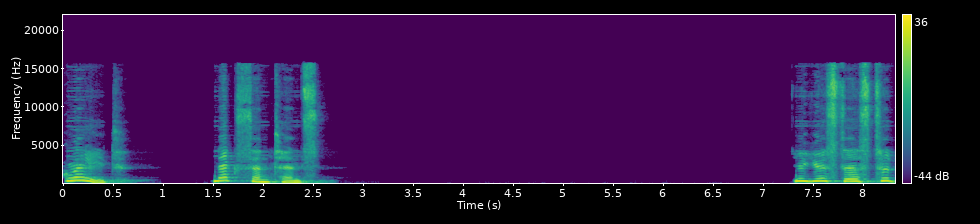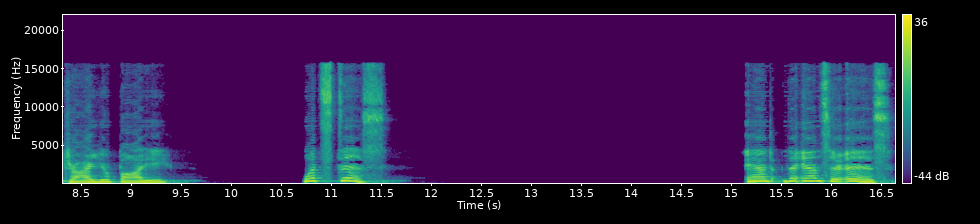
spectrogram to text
Great. Next sentence. You use this to dry your body. What's this? And the answer is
